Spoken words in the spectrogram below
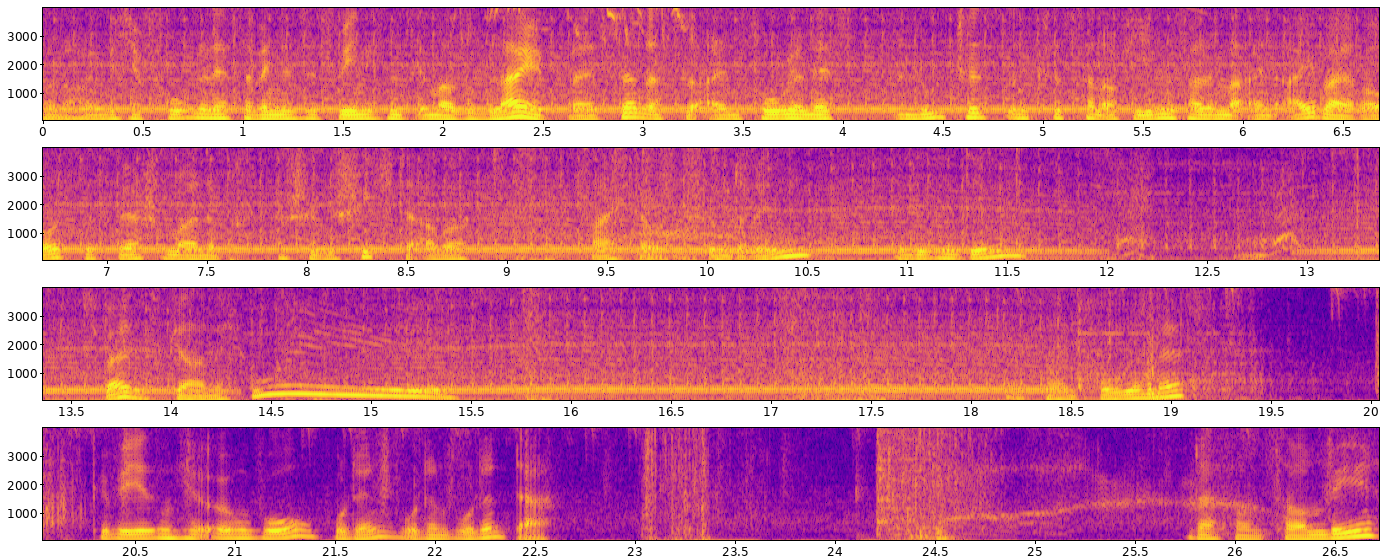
So, noch irgendwelche Vogelnester, wenn es jetzt wenigstens immer so bleibt, weißt du, dass du ein Vogelnest lootest und kriegst dann auf jeden Fall immer ein Eiwei raus. Das wäre schon mal eine praktische Geschichte, aber war ich da unten schon drin? In diesem Ding? Ich weiß es gar nicht. Hui. Da ist noch ein Vogelnest gewesen hier irgendwo. Wo denn? Wo denn? Wo denn? Da. Da ist noch ein Zombie.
